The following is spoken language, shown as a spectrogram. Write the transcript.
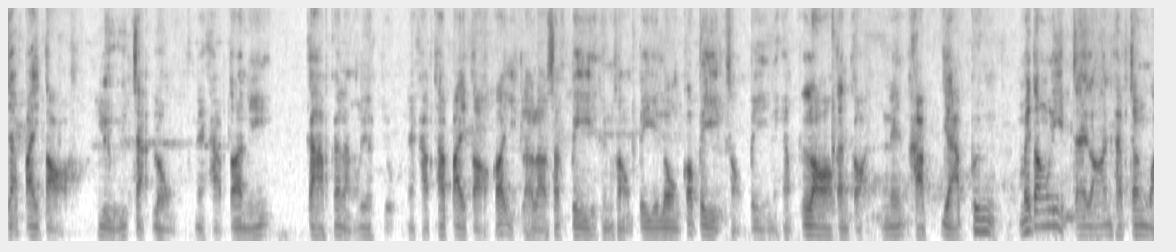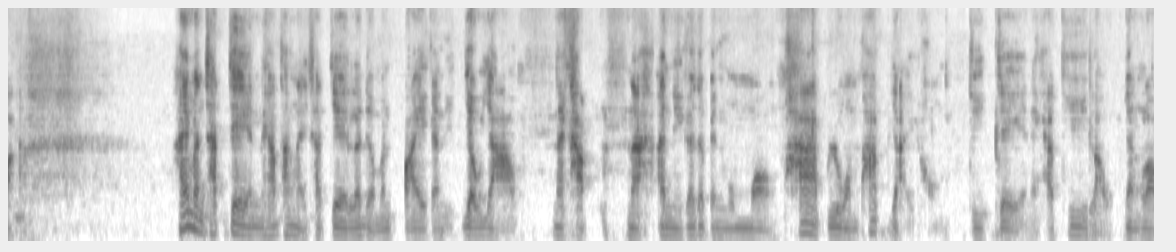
จะไปต่อหรือจะลงนะครับตอนนี้ กราฟกำลังเลือกอยู่นะครับถ้าไปต่อก็อีกแล้วเราสักปีถึง 2 ปีลงก็ปีอีก 2 ปีนะครับรอกันก่อนนะครับอย่าพิ่งไม่ต้องรีบใจร้อนครับ จังหวะ ให้มันชัดเจนนะครับ ทางไหนชัดเจนแล้วเดี๋ยวมันไปกันอีกยาวๆนะครับนะอันนี้ก็จะเป็นมุมมองภาพรวมภาพใหญ่ของ GJ นะครับที่เรายังรอ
